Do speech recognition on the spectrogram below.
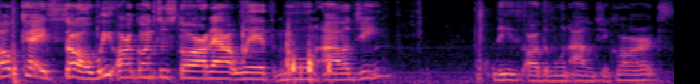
Okay, so we are going to start out with Moonology. These are the Moonology cards.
